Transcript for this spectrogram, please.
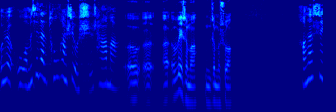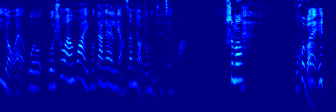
我说我们现在的通话是有时差吗？呃呃呃，为什么你这么说？好像是有哎，我我说完话以后大概两三秒钟你才接话。是吗？不会吧？对，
